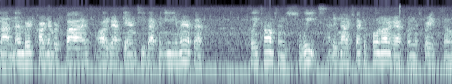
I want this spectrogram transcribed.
Not numbered. Card number five. Autograph guaranteed by Panini America. Klay Thompson. Sweet. I did not expect to pull an autograph from this break, so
